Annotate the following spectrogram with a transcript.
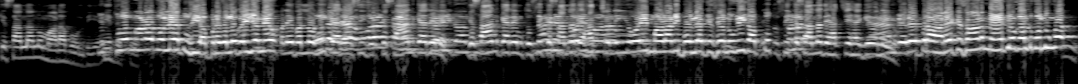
ਕਿਸਾਨਾਂ ਨੂੰ ਮਾੜਾ ਬੋਲਦੀ ਹੈ? ਇਹ ਕਿੱਥੋਂ ਮਾੜਾ ਬੋਲਿਆ ਤੁਸੀਂ? ਆਪਣੇ ਵੱਲੋਂ ਕਹੀ ਜਾਂਦੇ ਹੋ। ਆਪਣੇ ਵੱਲੋਂ ਨਹੀਂ ਕਹਿ ਰਹੇ ਸੀ ਜੋ ਕਿਸਾਨ ਕਹਿ ਰਹੇ ਨੇ। ਕਿਸਾਨ ਕਹਿ ਰਹੇ ਨੇ ਤੁਸੀਂ ਕਿਸਾਨਾਂ ਦੇ ਹੱਕ 'ਚ ਨਹੀਂ ਹੋ। ਕੋਈ ਮਾੜਾ ਨਹੀਂ ਬੋਲਿਆ ਕਿਸੇ ਨੂੰ ਵੀ। ਆਪੋ ਤੁਸੀਂ ਕਿਸਾਨਾਂ ਦੇ ਹੱਕ 'ਚ ਹੈਗੇ ਹੋ ਨਹੀਂ? ਮੇਰੇ ਭਰਾ ਨੇ ਕਿਸਾਨ ਮੈਂ ਕਿਉਂ ਗਲਤ ਬੋਲੂੰਗਾ?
